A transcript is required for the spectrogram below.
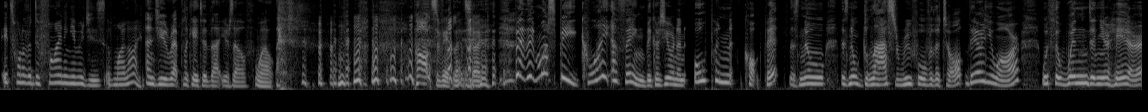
It's one of the defining images of my life. And you replicated that yourself? Well, parts of it, let's say. but it must be quite a thing because you're in an open cockpit. There's no there's no glass roof over the top. There you are with the wind in your hair.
